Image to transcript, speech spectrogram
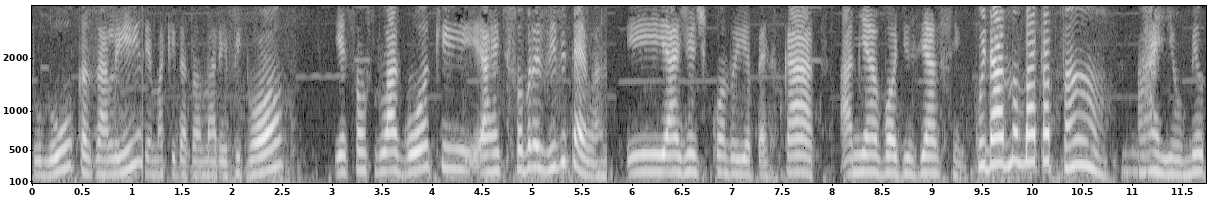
do Lucas ali, temos aqui da Dona Maria Vigó. E são lagoas que a gente sobrevive dela. E a gente, quando ia pescar, a minha avó dizia assim: cuidado no batatão. Sim. Ai, eu, meu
